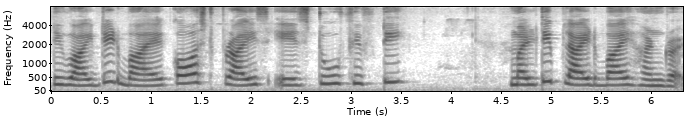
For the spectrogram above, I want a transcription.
divided by cost price is 250 multiplied by 100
